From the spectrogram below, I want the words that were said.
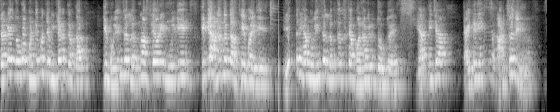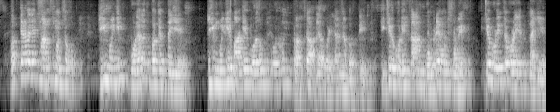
सगळे लोक म्हणते पण ते विचार करतात की मुलींचं लग्न असल्यावर ही मुलगी किती आनंदात असली पाहिजे. एक तर ह्या मुलीचं लग्न तिच्या मनाविरुद्ध होतंय. या तिच्या काहीतरी अडचण आहे. मग त्यावेळेला एक माणूस म्हणतो ती मुलगी कोणालाच बघत नाहीये. ती मुलगी मागे वळून वळून फक्त आपल्या वडिलांना बघते. तिचे वडील लांब कोंबड्यामध्ये उभे तिचे वडील जवळ येत नाहीये.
